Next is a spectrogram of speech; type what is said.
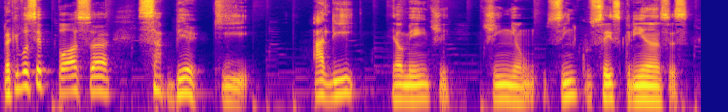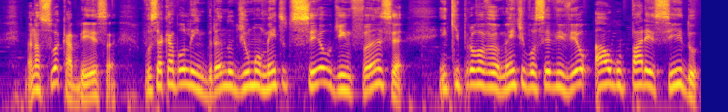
para que você possa saber que ali realmente tinham cinco, seis crianças. Mas na sua cabeça, você acabou lembrando de um momento seu de infância em que provavelmente você viveu algo parecido,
